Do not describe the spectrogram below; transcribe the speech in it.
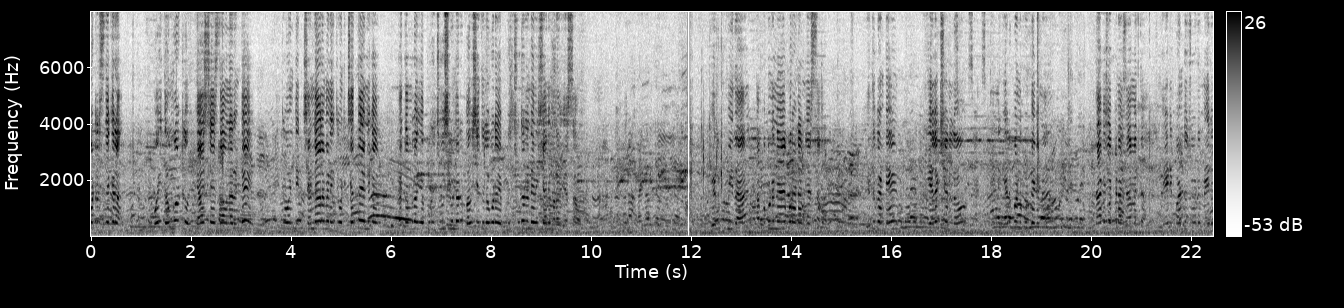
ఓటర్స్ దగ్గర పోయి దొంగోట్లు క్యాష్ చేస్తా ఉన్నారంటే ఇటువంటి చండాలమైన ఇటువంటి చెత్త ఎన్నిక గతంలో ఎప్పుడు చూసి ఉండరు భవిష్యత్తులో కూడా ఎప్పుడు చూడరనే విషయాన్ని మనం చేస్తాము గెలుపు మీద తప్పకుండా న్యాయ పోరాటం చేస్తాము. ఎందుకంటే ఈ ఎలక్షన్లో గెలుపు అనుకుంటే కదా ఇందాక చెప్పిన సామెత మేడి పండు చూడు మేడి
